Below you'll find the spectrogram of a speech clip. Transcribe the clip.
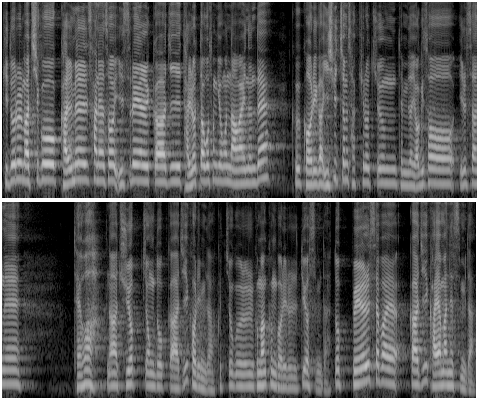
기도를 마치고 갈멜산에서 이스라엘까지 달렸다고 성경은 나와 있는데 그 거리가 22.4km쯤 됩니다. 여기서 일산의 대화나 주엽 정도까지 거리입니다. 그쪽을 그만큼 거리를 뛰었습니다. 또 베엘세바까지 가야만 했습니다.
